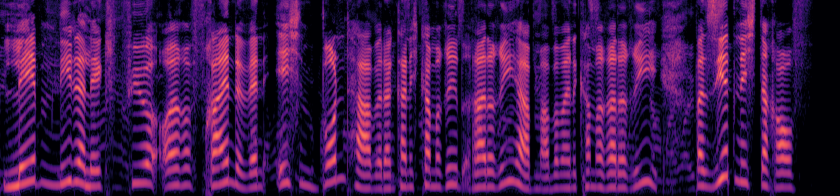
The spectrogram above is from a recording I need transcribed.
Leben niederlegt für eure Freunde. Wenn ich einen Bund habe, dann kann ich Kameraderie haben, aber meine Kameraderie basiert nicht darauf,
